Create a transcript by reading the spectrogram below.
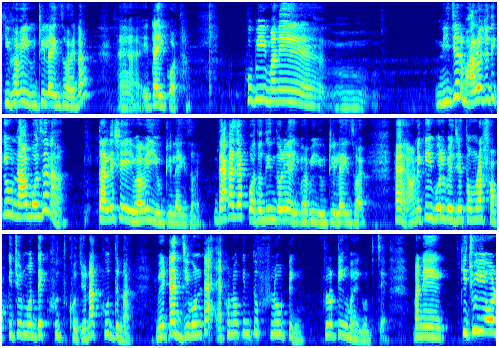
কীভাবে ইউটিলাইজ হয় না? হ্যাঁ এটাই কথা। খুবই মানে নিজের ভালো যদি কেউ না বোঝে না, তাহলে সে এইভাবেই ইউটিলাইজ হয়। দেখা যাক কতদিন ধরে এইভাবে ইউটিলাইজ হয়। হ্যাঁ অনেকেই বলবে যে তোমরা সব কিছুর মধ্যে খুদ খোঁজো। না, খুদ নয়। মেয়েটার জীবনটা এখনও কিন্তু ফ্লোটিং ফ্লোটিং হয়ে ঘুরছে। মানে কিছুই ওর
